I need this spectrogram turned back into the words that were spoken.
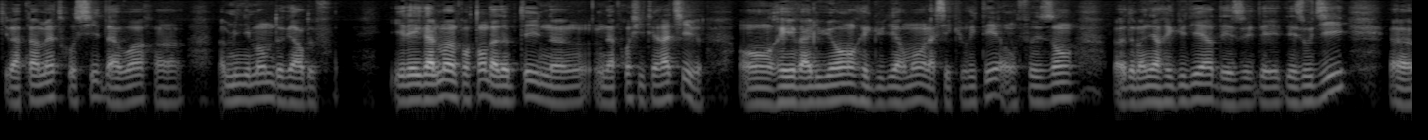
qui va permettre aussi d'avoir un, minimum de garde-fous. Il est également important d'adopter une, approche itérative en réévaluant régulièrement la sécurité, en faisant euh, de manière régulière des, des, audits. Euh,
